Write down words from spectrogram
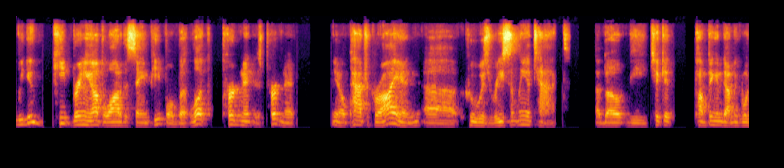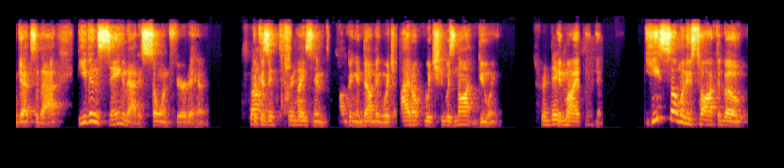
we do keep bringing up a lot of the same people, but look, pertinent is pertinent. You know, Patrick Ryan, uh, who was recently attacked about the ticket pumping and dumping. We'll get to that. Even saying that is so unfair to him because it ties ridiculous. him to pumping and dumping, which I don't, which he was not doing. It's ridiculous. In my opinion. He's someone who's talked about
